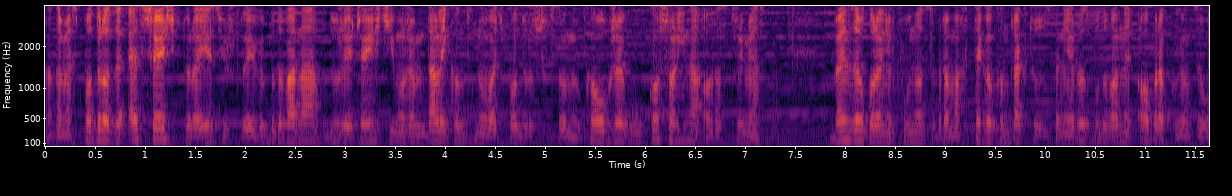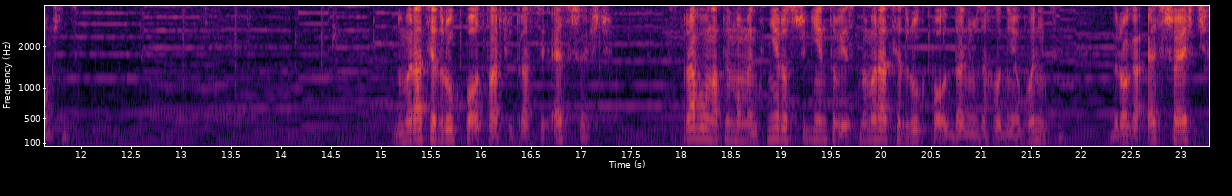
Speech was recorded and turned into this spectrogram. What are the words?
Natomiast po drodze S6, która jest już tutaj wybudowana w dużej części, możemy dalej kontynuować podróż w stronę Kołobrzegu, Koszalina oraz Trójmiasta. Węzeł Goleniów Północ w ramach tego kontraktu zostanie rozbudowany o brakujące łącznice. Numeracja dróg po otwarciu trasy S6. Sprawą na ten moment nierozstrzygniętą jest numeracja dróg po oddaniu zachodniej obwodnicy. Droga S6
